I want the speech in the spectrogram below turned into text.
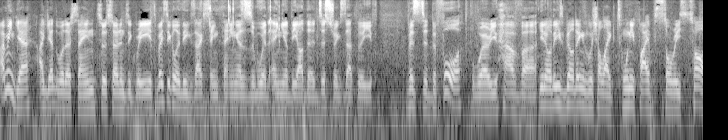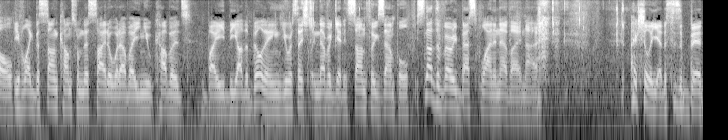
I mean yeah I get what they're saying to a certain degree. It's basically the exact same thing as with any of the other districts that we've visited before where you have uh, you know these buildings which are like 25 stories tall. If like the sun comes from this side or whatever and you covered by the other building you essentially never getting sun for example. It's not the very best plan ever and uh, actually yeah this is a bit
